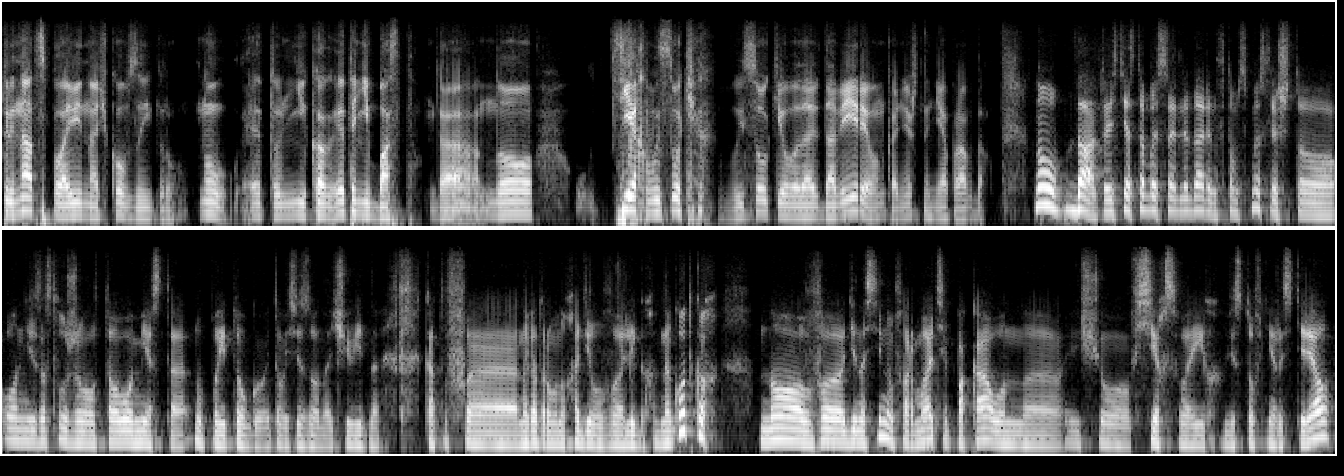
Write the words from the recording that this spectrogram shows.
13,5 очков за игру. Ну, это не, как, это не баст, да, но тех высоких, высокого доверия он, конечно, не оправдал. Ну, да, то есть я с тобой солидарен в том смысле, что он не заслуживал того места, ну, по итогу этого сезона, очевидно, э, на котором он уходил в лигах-одногодках, но в династийном формате пока он еще всех своих вестов не растерял.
